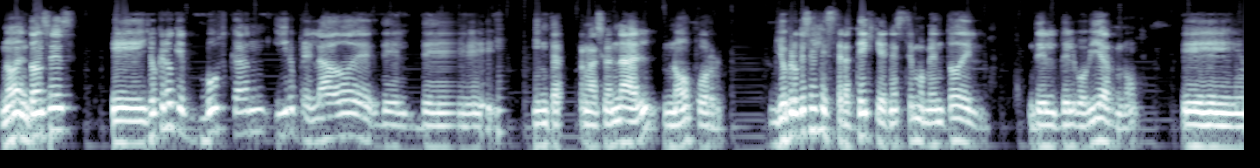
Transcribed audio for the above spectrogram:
¿no? Entonces, eh, yo creo que buscan ir por el lado de, internacional, ¿no? Por, yo creo que esa es la estrategia en este momento del, del, gobierno. Eh,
